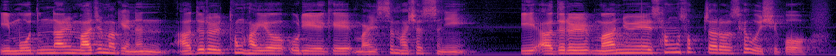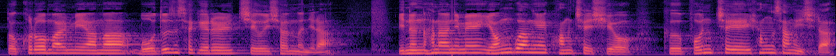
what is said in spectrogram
이 모든 날 마지막에는 아들을 통하여 우리에게 말씀하셨으니 이 아들을 만유의 상속자로 세우시고 또 그로 말미암아 모든 세계를 지으셨느니라 이는 하나님의 영광의 광채시요 그 본체의 형상이시라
